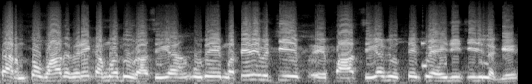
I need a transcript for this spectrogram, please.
ਧਰਮ ਤੋਂ ਬਾਅਦ ਫਿਰ ਇਹ ਕੰਮ ਅਧੂਰਾ ਸੀਗਾ। ਉਹਦੇ ਮਤੇ ਦੇ ਵਿੱਚ ਹੀ ਇਹ ਇਹ ਪਾਸ ਸੀਗਾ ਵੀ ਉੱਤੇ ਕੋਈ ਇਹੋ ਜਿਹੀ ਚੀਜ਼ ਲੱਗੇ,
